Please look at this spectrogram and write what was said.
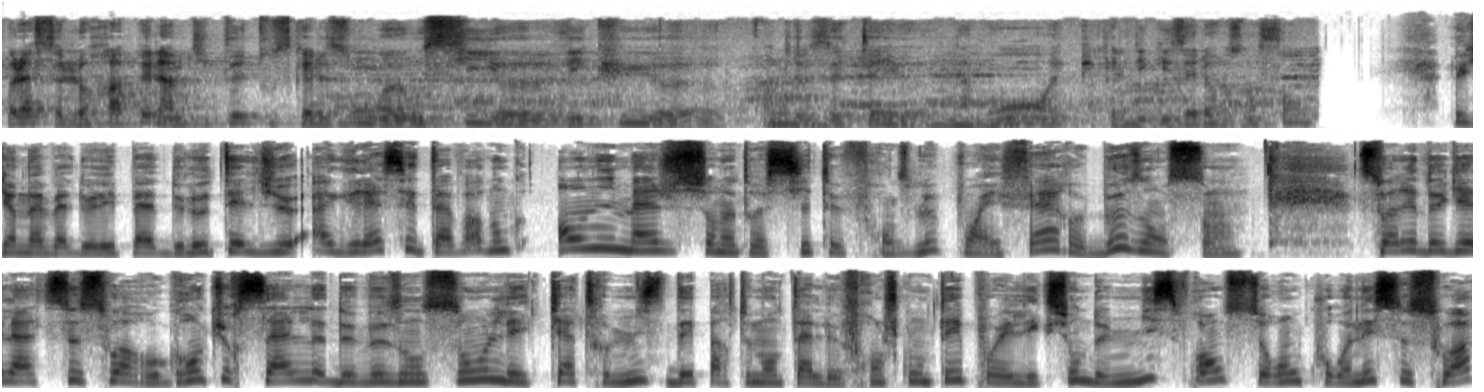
voilà, ça leur rappelle un petit peu tout ce qu'elles ont aussi vécu quand elles étaient mamans et puis qu'elles déguisaient leurs enfants. Le carnaval de l'EHPAD de l'Hôtel Dieu à Grèce est à voir donc en image sur notre site francebleu.fr Besançon. Soirée de gala ce soir au Grand Cursal de Besançon. Les quatre Miss départementales de Franche-Comté pour l'élection de Miss France seront couronnées ce soir.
